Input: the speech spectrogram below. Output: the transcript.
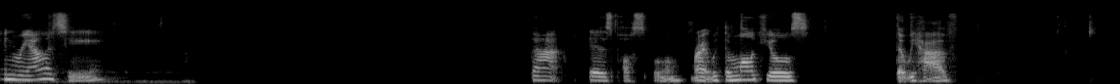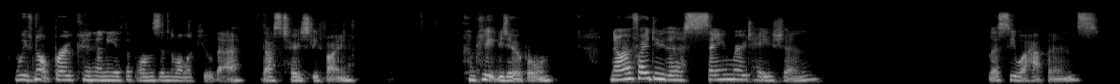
in reality, that is possible, right? With the molecules that we have, we've not broken any of the bonds in the molecule there. That's totally fine. Completely doable. Now, if I do the same rotation, let's see what happens.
